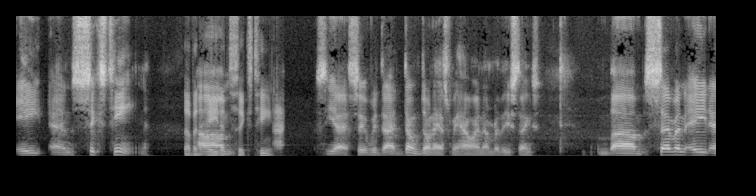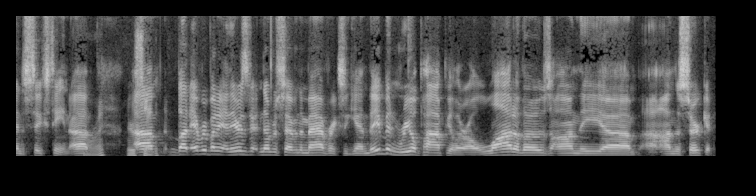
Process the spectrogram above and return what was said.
eight, and sixteen. Seven, eight, and sixteen. Yeah, so we, I- don't don't ask me how I number these things. Um, seven, eight, and sixteen. Uh, All right. Um, but everybody, there's number seven, the Mavericks again. They've been real popular. A lot of those on the um, uh, on the circuit.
